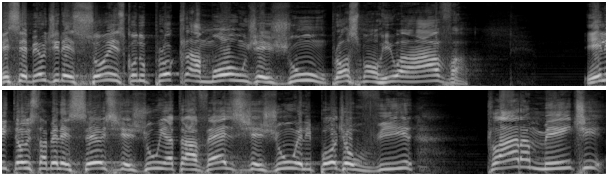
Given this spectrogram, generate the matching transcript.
recebeu direções quando proclamou um jejum próximo ao rio Aava. Ele então estabeleceu esse jejum e através desse jejum ele pôde ouvir claramente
